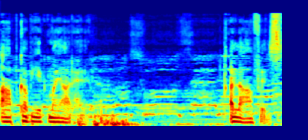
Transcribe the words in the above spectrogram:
آپ کا بھی ایک معیار ہے۔ اللہ حافظ۔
